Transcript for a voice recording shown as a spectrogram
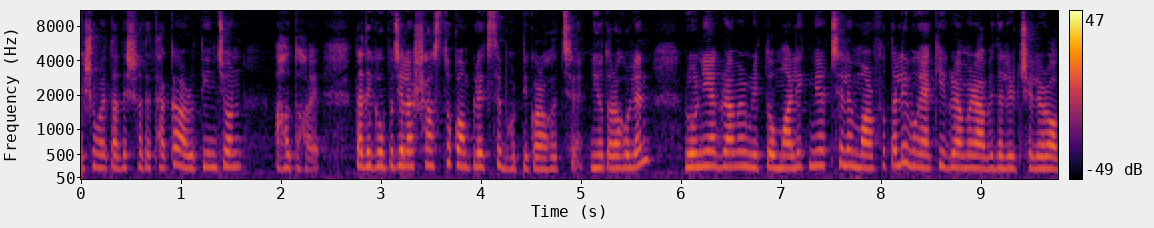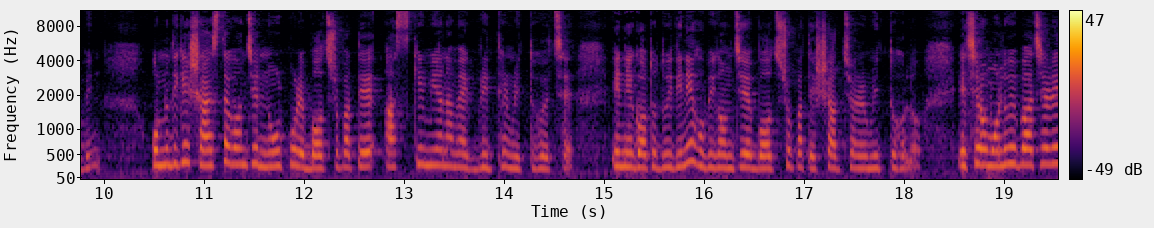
এ সময় তাদের সাথে থাকা আরও তিনজন আহত হয়। তাদেরকে উপজেলা স্বাস্থ্য কমপ্লেক্সে ভর্তি করা হচ্ছে নিহতরা হলেন রনিয়া গ্রামের মৃত মালিক মিয়ার ছেলে মারফত আলী এবং একই গ্রামের আবিদ আলীর ছেলে রবিন। অন্যদিকে শায়স্তাগঞ্জের নূরপুরে বজ্রপাতে আসকির মিয়া নামে এক বৃদ্ধের মৃত্যু হয়েছে। এ নিয়ে গত দুই দিনে হবিগঞ্জে বজ্রপাতে সাতজনের মৃত্যু হলো। এছাড়াও মৌলভীবাজারে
